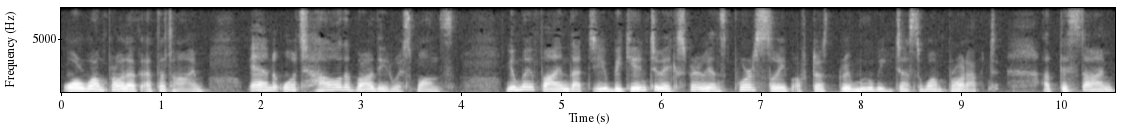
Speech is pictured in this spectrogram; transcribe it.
or one product at a time and watch how the body responds. You may find that you begin to experience poor sleep after removing just one product. At this time,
